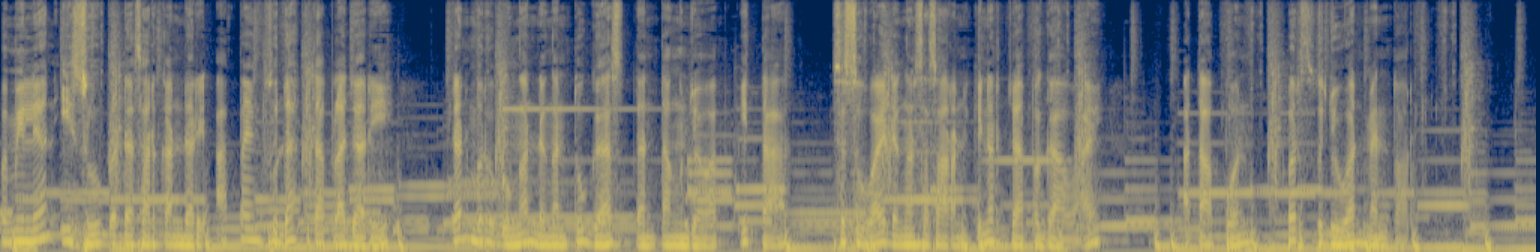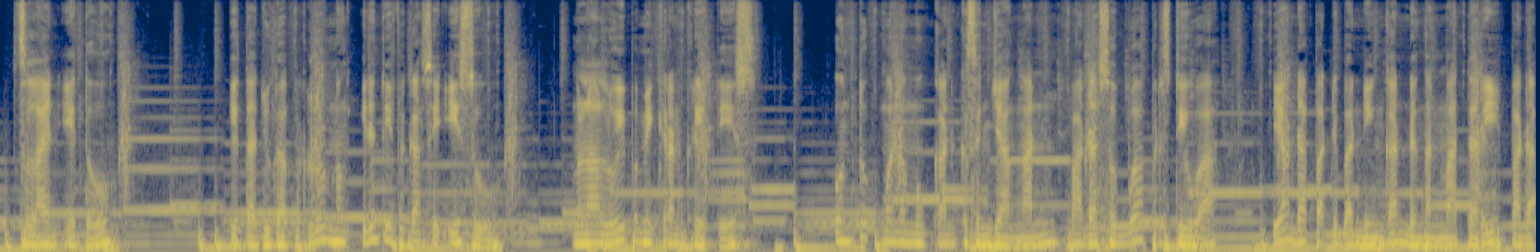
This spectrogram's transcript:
Pemilihan isu berdasarkan dari apa yang sudah kita pelajari dan berhubungan dengan tugas dan tanggung jawab kita sesuai dengan sasaran kinerja pegawai ataupun persetujuan mentor. Selain itu, kita juga perlu mengidentifikasi isu melalui pemikiran kritis untuk menemukan kesenjangan pada sebuah peristiwa yang dapat dibandingkan dengan materi pada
